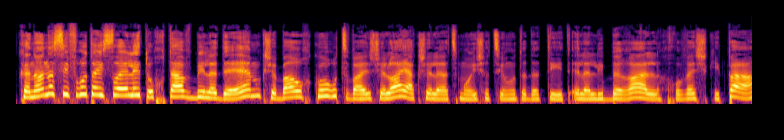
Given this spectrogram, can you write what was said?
קנון הספרות הישראלית הוכתב בלעדיהם, כשברוך קורצווייל, שלא היה כשלעצמו איש הציונות הדתית, אלא ליברל חובש כיפה,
